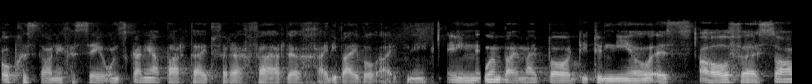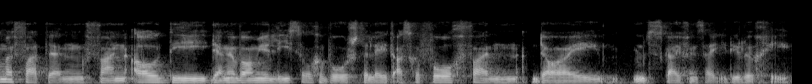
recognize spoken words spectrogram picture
opgestaan en gesê ons kan nie apartheid verregverdig uit die Bybel uit nie. En oom by my pa die toneel is half 'n samevatting van al die dinge waarmee Liesel geworstel het as gevolg van van daai skuif in sy ideologie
